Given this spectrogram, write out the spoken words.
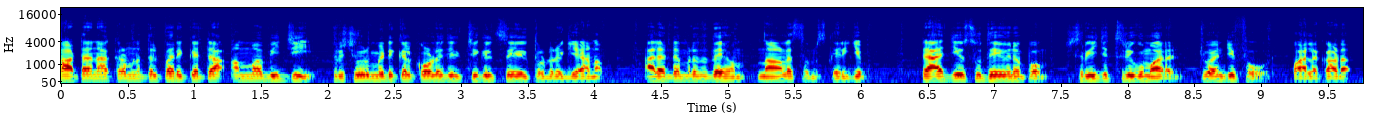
കാട്ടാനാക്രമണത്തിൽ പരിക്കേറ്റ അമ്മ വിജി തൃശൂർ മെഡിക്കൽ കോളേജിൽ ചികിത്സയിൽ തുടരുകയാണ്. അലന്റെ മൃതദേഹം നാളെ സംസ്കരിക്കും. രാജീവ് സുധേവിനൊപ്പം ശ്രീജിത് ശ്രീകുമാരൻ ട്വന്റി പാലക്കാട്.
